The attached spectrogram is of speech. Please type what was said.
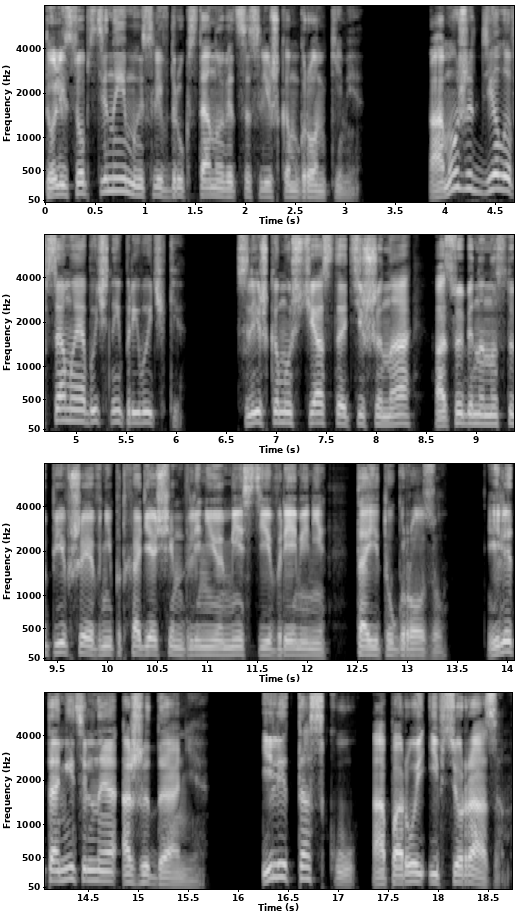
то ли собственные мысли вдруг становятся слишком громкими. А может, дело в самой обычной привычке. Слишком уж часто тишина, особенно наступившая в неподходящем для нее месте и времени, таит угрозу. Или томительное ожидание. Или тоску, а порой и все разом.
